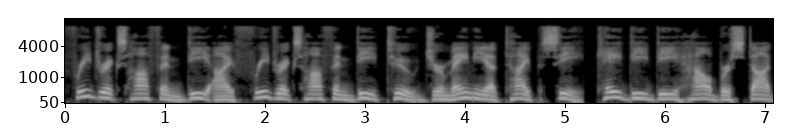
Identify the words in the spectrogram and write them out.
Friedrichshafen DI Friedrichshafen D2 Germania Type C, KDD Halberstadt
